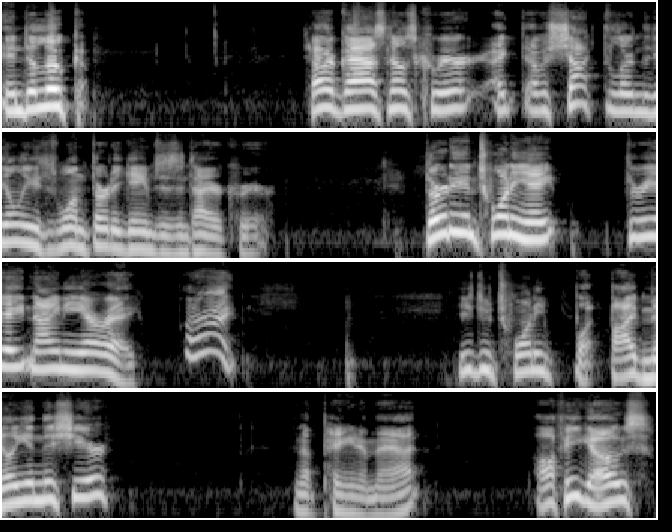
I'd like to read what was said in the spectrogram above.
and DeLuca. Tyler Glasnow's career, I, I was shocked to learn that he only has won 30 games his entire career. 30 and 28, 389 ERA. All right. He's due 20, what, 5 million this year? You're not paying him that. Off he goes.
